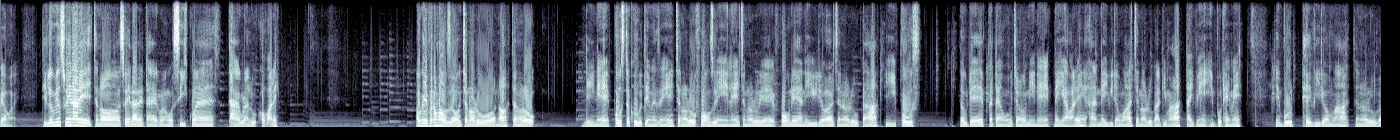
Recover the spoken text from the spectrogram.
ပြပါမယ်ဒီလိုမျိုးဆွဲထားတဲ့ကျွန်တော်ဆွဲထားတဲ့ diagram ကို sequence diagram လို့ခေါ်ပါတယ် Okay ပထမဆုံးကျွန်တော်တို့ပေါ့နော်ကျွန်တော်တို့အနေနဲ့ post တစ်ခုကိုတင်မယ်ဆိုရင်ကျွန်တော်တို့ဖုန်းဆိုရင်လည်းကျွန်တော်တို့ရဲ့ဖုန်းထဲကနေပြီးတော့ကျွန်တော်တို့ကဒီ post လုပ်တဲ့ button ကိုကျွန်တော်တို့အနေနဲ့နှိပ်ရပါတယ်အဲနှိပ်ပြီးတော့မှကျွန်တော်တို့ကဒီမှာ type in input ထည့်မယ် input ထည့်ပြီးတော့မှကျွန်တော်တို့က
